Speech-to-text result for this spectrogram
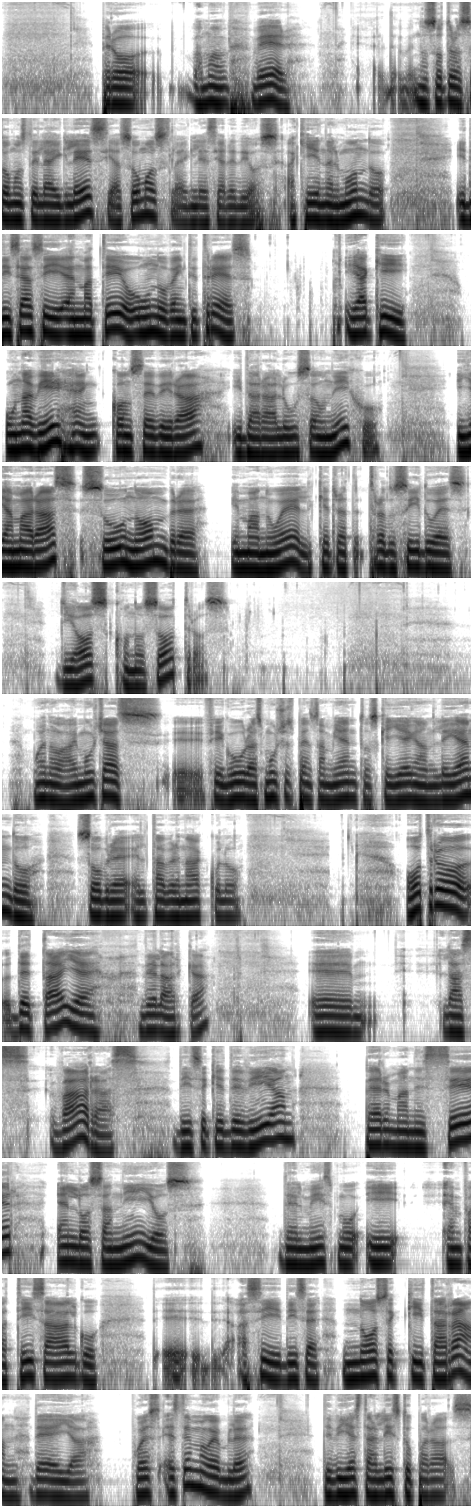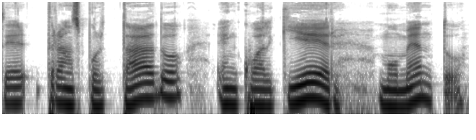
Pero vamos a ver, nosotros somos de la iglesia, somos la iglesia de Dios aquí en el mundo. Y dice así en Mateo 1:23, y aquí una virgen concebirá y dará luz a un hijo, y llamarás su nombre Emmanuel, que traducido es Dios con nosotros. Bueno, hay muchas eh, figuras, muchos pensamientos que llegan leyendo sobre el tabernáculo. Otro detalle del arca, eh, las varas, dice que debían permanecer en los anillos del mismo y enfatiza algo eh, así dice, no se quitarán de ella, pues este mueble debía estar listo para ser transportado en cualquier momento.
